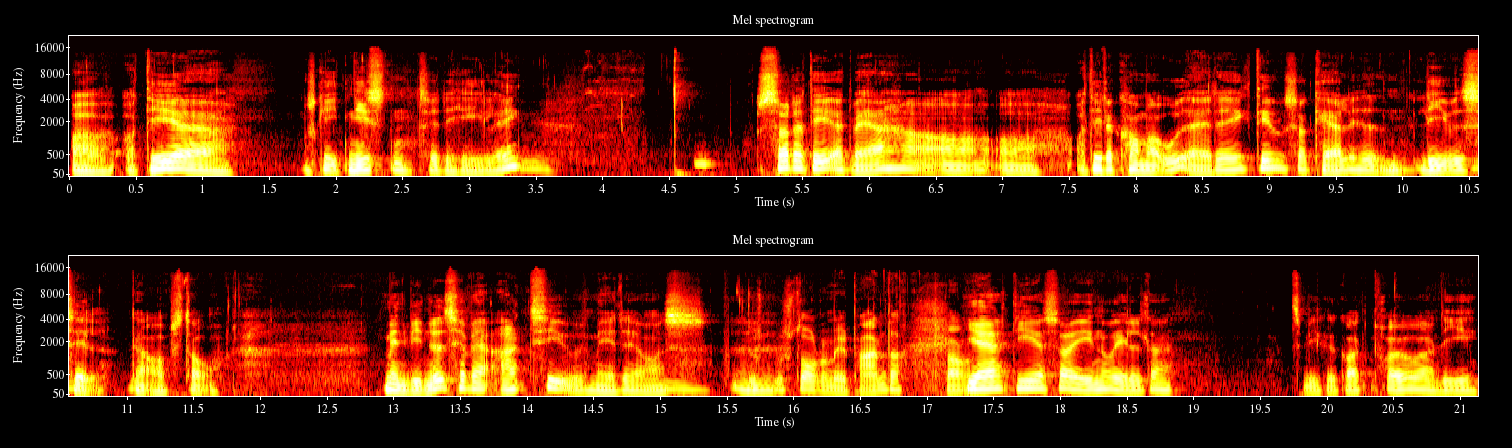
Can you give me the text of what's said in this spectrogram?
og, og det er måske gnisten til det hele. Ikke? Så er der det at være her, og, og, og det, der kommer ud af det, ikke? det er jo så kærligheden, livet selv, der opstår. Men vi er nødt til at være aktive med det også. nu, nu står du med et par andre klokker. Ja, de er så endnu ældre. Så vi kan godt prøve at lige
